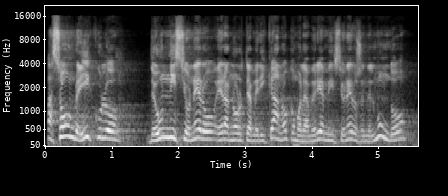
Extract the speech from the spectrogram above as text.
pasó un vehículo de un misionero, era norteamericano, como la mayoría de misioneros en el mundo,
